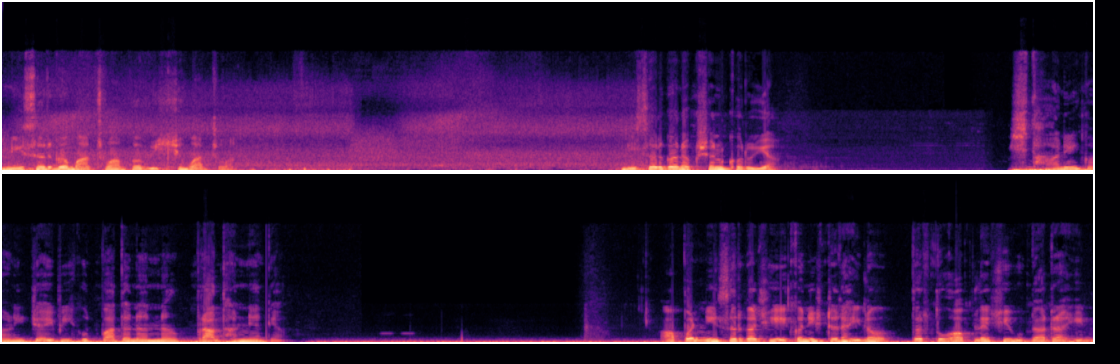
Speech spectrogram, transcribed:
निसर्ग वाचवा भविष्य वाचवा. निसर्ग रक्षण करूया. स्थानिक आणि जैविक उत्पादनांना प्राधान्य द्या. आपण निसर्गाशी एकनिष्ठ राहिलं तर तो आपल्याशी उदार राहील.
